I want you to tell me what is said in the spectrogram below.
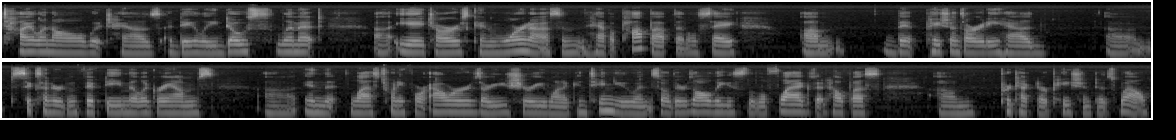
Tylenol, which has a daily dose limit, uh, EHRs can warn us and have a pop-up that'll say um, that patients already had um, 650 milligrams uh, in the last 24 hours. Are you sure you want to continue? And so there's all these little flags that help us um, protect our patient as well.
